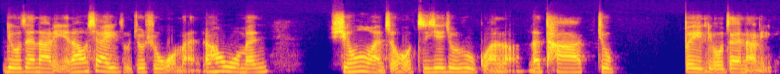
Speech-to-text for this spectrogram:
留在那里。然后下一组就是我们，然后我们询问完之后，直接就入关了。那他就被留在那里。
